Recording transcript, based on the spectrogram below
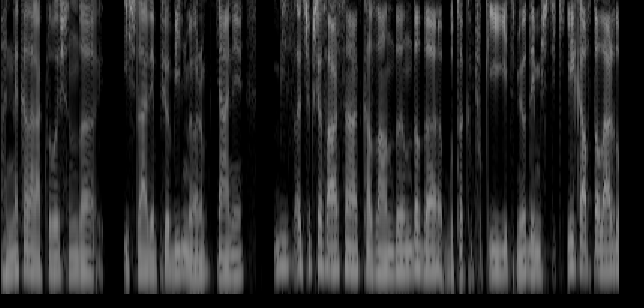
hani ne kadar aklı başında işler yapıyor bilmiyorum. Yani biz açıkçası Arsenal kazandığında da bu takım çok iyi gitmiyor demiştik. İlk haftalarda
